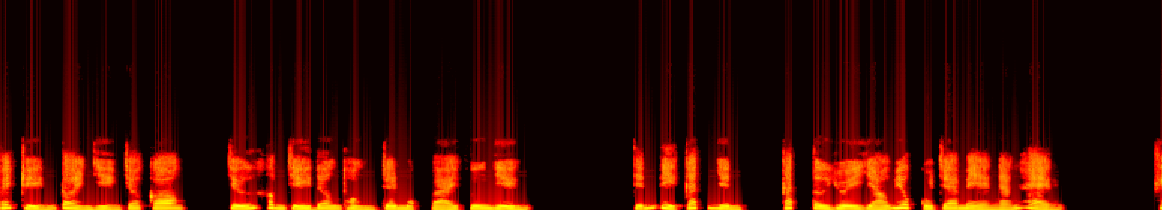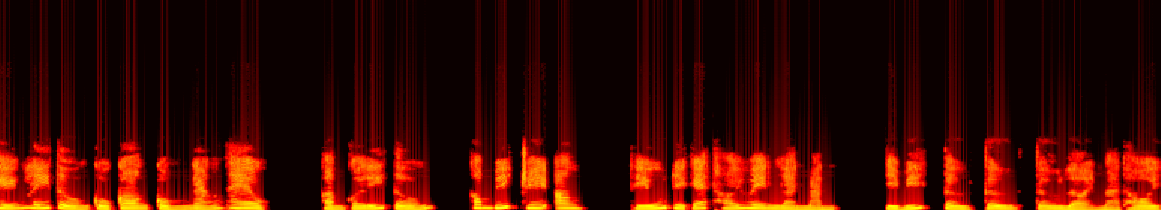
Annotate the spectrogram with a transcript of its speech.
phát triển toàn diện cho con, chứ không chỉ đơn thuần trên một vài phương diện. Chính vì cách nhìn, cách tư duy giáo dục của cha mẹ ngắn hạn, khiến lý tưởng của con cũng ngắn theo, không có lý tưởng, không biết tri ân, thiếu đi các thói quen lành mạnh, chỉ biết từ tư, tự lợi mà thôi.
